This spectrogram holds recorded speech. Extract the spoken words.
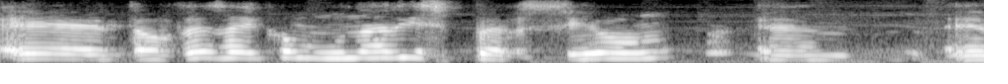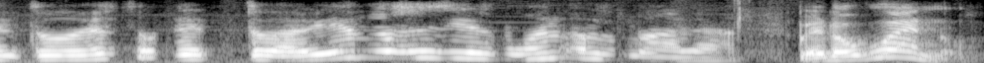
Eh, entonces hay como una dispersión en, en todo esto que todavía no sé si es buena o es mala. Pero bueno,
